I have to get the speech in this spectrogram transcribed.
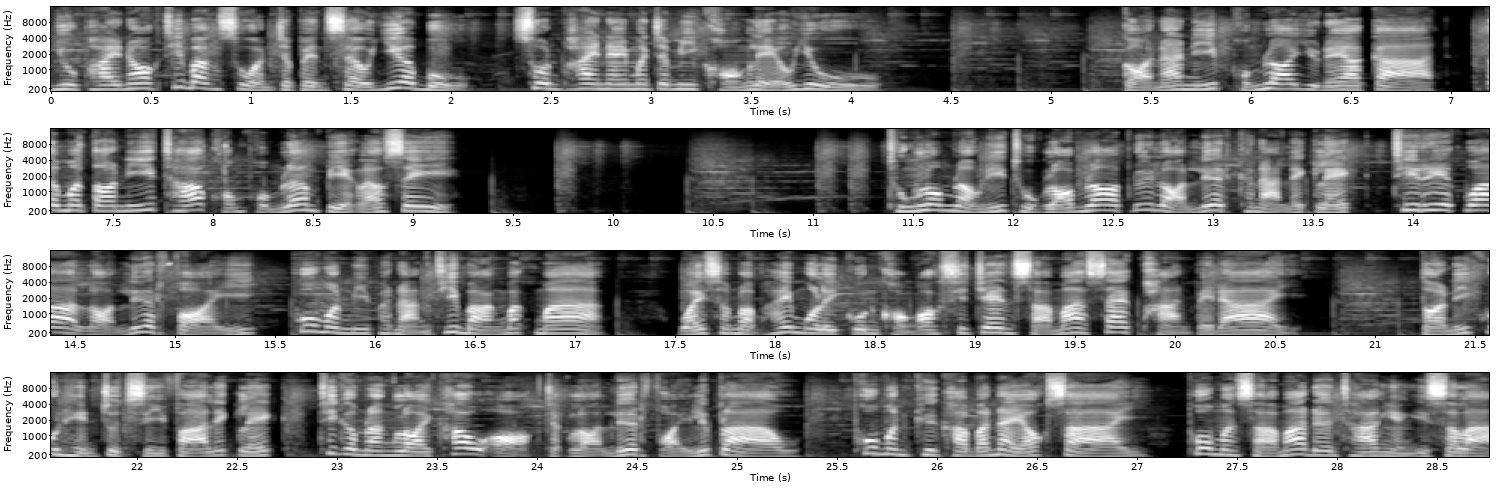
อยู่ภายนอกที่บางส่วนจะเป็นเซลล์เยื่อบุ ส่วนภายในมันจะมีของเหลวอยู่ ก่อนหน้านี้ผมลอยอยู่ในอากาศ แต่มาตอนนี้เท้าของผมเริ่มเปียกแล้วสิ ถุงลมเหล่านี้ถูกล้อมรอบด้วยหลอดเลือดขนาดเล็ก ๆ ที่เรียกว่าหลอดเลือดฝอย พวกมันมีผนังที่บางมากๆ ไว้สำหรับให้โมเลกุลของออกซิเจนสามารถแทรกผ่านไปได้ ตอนนี้คุณเห็นจุดสีฟ้าเล็ก ๆ ที่กำลังลอยเข้าออกจากหลอดเลือดฝอยหรือเปล่า พวกมันคือคาร์บอนไดออกไซด์พวกมันสามารถเดินทางอย่างอิสระ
